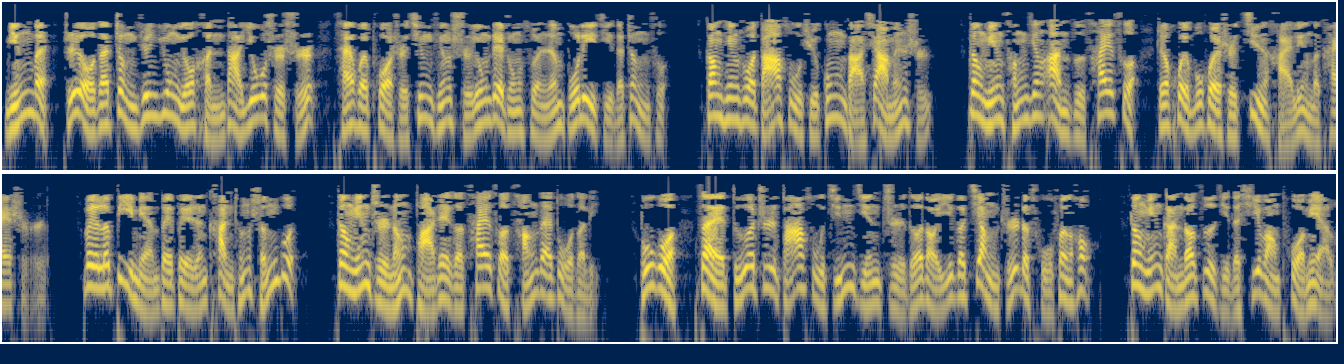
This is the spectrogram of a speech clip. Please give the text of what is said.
明白，只有在郑军拥有很大优势时，才会迫使清廷使用这种损人不利己的政策。刚听说达素去攻打厦门时，邓明曾经暗自猜测，这会不会是禁海令的开始？为了避免被被人看成神棍，邓明只能把这个猜测藏在肚子里。不过，在得知达素仅仅只得到一个降职的处分后，邓明感到自己的希望破灭了。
